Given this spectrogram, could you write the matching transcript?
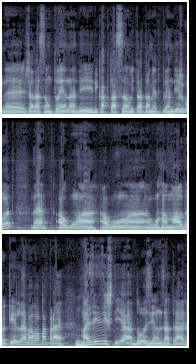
né, geração plena de, de, captação e tratamento pleno de esgoto, né? Alguma, alguma, algum ramal daquele levava para a praia. Uhum. Mas existia há 12 anos atrás,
